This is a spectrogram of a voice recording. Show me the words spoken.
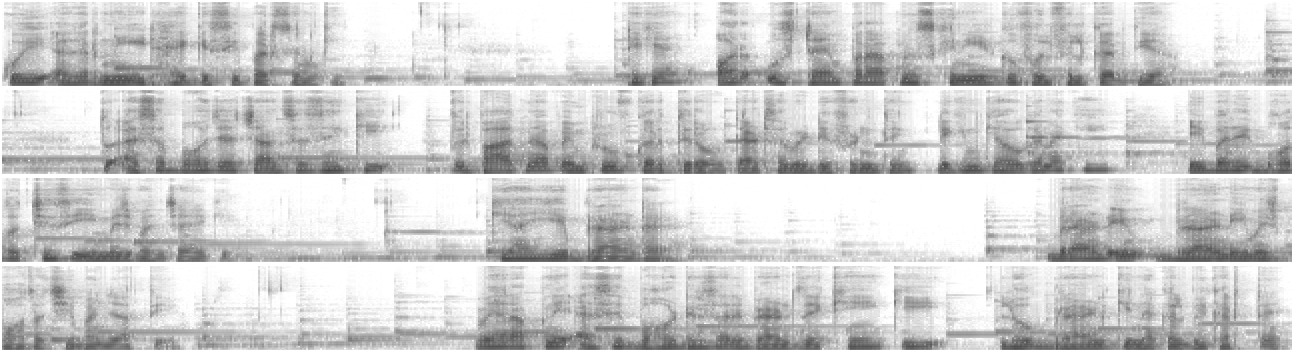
कोई अगर नीड है किसी पर्सन की, ठीक है, और उस टाइम पर आपने उसकी नीड को फुलफ़िल कर दिया तो ऐसा बहुत ज़्यादा चांसेस हैं कि फिर बाद में आप इम्प्रूव करते रहो। That's a way different thing लेकिन क्या होगा ना कि एक बार एक बहुत अच्छी सी इमेज बन जाएगी। कि हाँ ये ब्रांड है? ब्रांड ब्रांड इमेज बहुत अच्छी बन जाती। है वह आपने ऐसे बहुत ढेर सारे ब्रांड्स देखे हैं कि लोग ब्रांड की नकल भी करते हैं।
